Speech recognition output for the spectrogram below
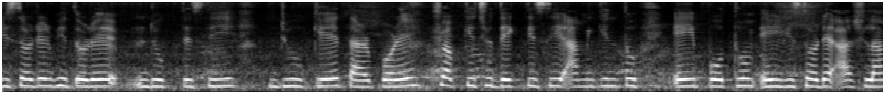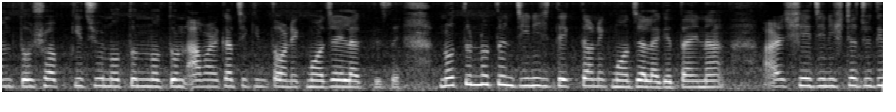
রিসর্টের ভিতরে ঢুকতেছি, ঢুকে তারপরে সব কিছু দেখতেছি। আমি কিন্তু এই প্রথম এই রিসর্টে আসলাম, তো সব কিছু নতুন নতুন। আমার কাছে কিন্তু অনেক মজাই লাগতেছে। নতুন নতুন জিনিস দেখতে অনেক মজা লাগে, তাই না? আর সেই জিনিসটা যদি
